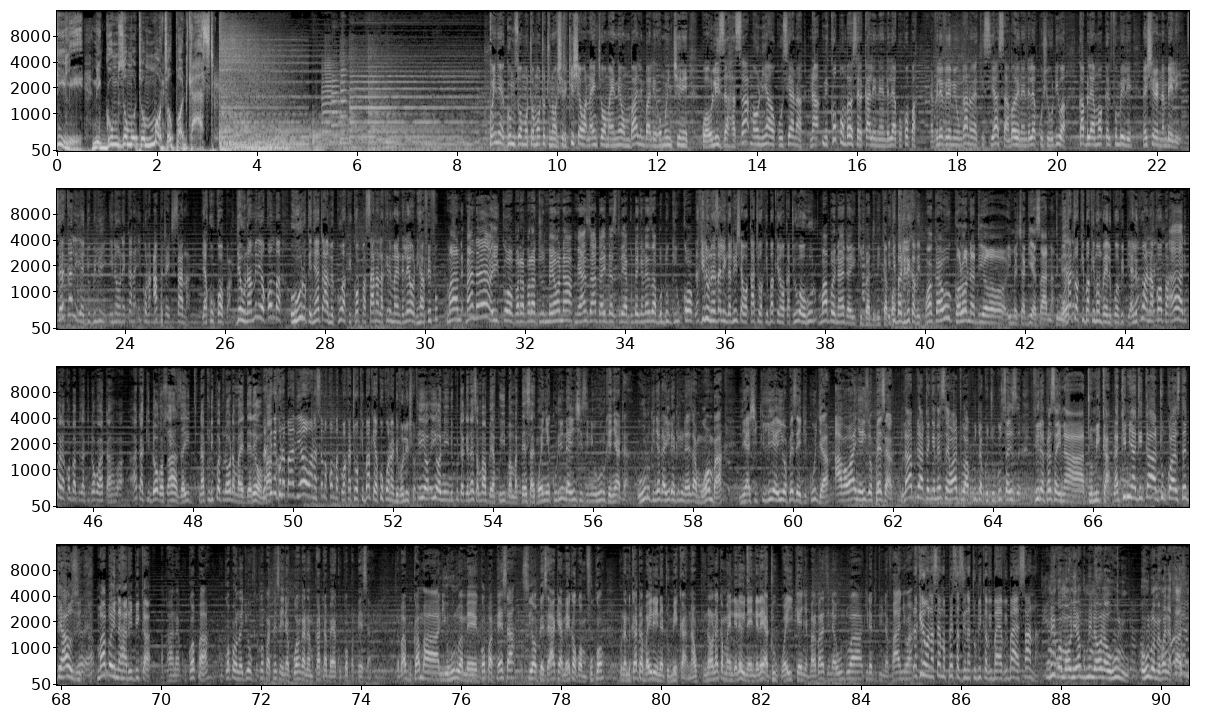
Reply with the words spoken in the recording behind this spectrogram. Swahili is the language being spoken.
Hili ni Gumzo Motomoto Moto Podcast. Kwenye gumzo motomoto tunawashirikisha wananchi wa maeneo mbalimbali humu nchini kuwauliza hasa maoni yao kuhusiana na mikopo ambayo serikali inaendelea kukopa na vilevile vile miungano ya kisiasa ambayo inaendelea kushuhudiwa kabla ya mwaka 2022. Serikali ya Jubilee inaonekana iko na appetite sana ya kukopa. Je, unaamini ya kwamba Uhuru Kenyatta amekuwa akikopa sana lakini maendeleo ni hafifu? Maendeleo iko barabara, tumeona ameanza hata industry ya kutengeneza bunduki huko. Lakini unaweza linganisha wakati wa Kibaki na wakati huu wa Uhuru, Mambo inaenda ikibadilika ikibadilika vipi? mwaka huu. Korona ndio imechagia sana. Wakati wa Kibaki mambo yalikuwa vipi? Alikuwa anakopa Ah, alikuwa anakopa pesa kidogo hata hata kidogo saa zaidi, na tulikuwa tunaona maendeleo. Ma- kuna baadhi yao wanasema kwamba wakati wa Kibaki hakukuwa na devolution. hiyo hiyo ni, ni kutengeneza mambo ya kuiba mapesa. mwenye kulinda nchi si ni Uhuru Kenyatta. Uhuru Kenyatta, ile kitu naweza muomba ni ashikilie hiyo pesa, ikikuja agawanye hizo pesa. Labda atengeneze watu wakuja kuchunguza vile pesa inatumika, lakini akikaa tu kwa state house mambo inaharibika. Hapana, kukopa kukopa, unajua ukikopa pesa inakuanga na mkataba ya kukopa pesa, sababu kama ni Uhuru amekopa pesa, sio pesa yake ameweka kwa mfuko, kuna mikataba ile inatumika, na tunaonaka maendeleo inaendelea tu kwa hii Kenya, barabara zinaundwa, kila kitu inafanywa. Lakini wanasema pesa zinatumika vibaya vibaya sana. mi kwa maoni yangu mi naona Uhuru Uhuru amefanya kazi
